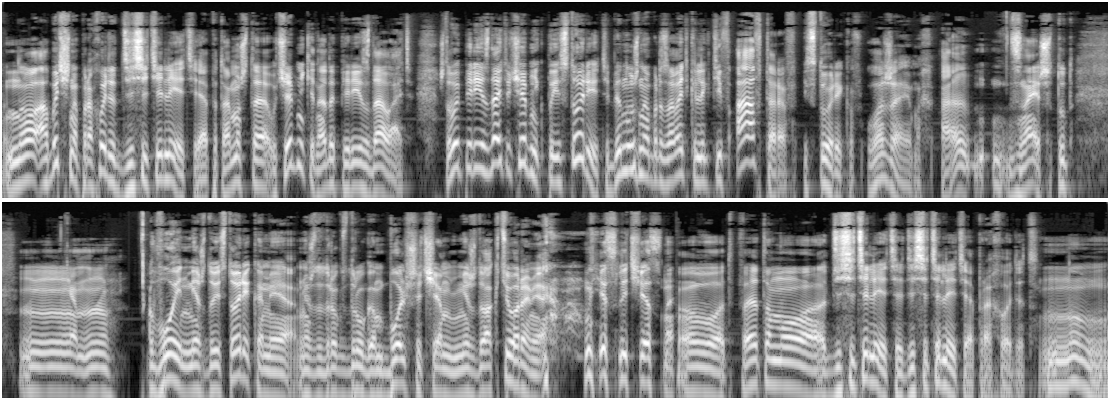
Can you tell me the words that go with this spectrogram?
Но обычно проходят десятилетия, потому что учебники надо переиздавать. Чтобы переиздать учебник по истории тебе нужно образовать коллектив авторов, историков, уважаемых. А, знаешь, тут войн между историками, между друг с другом, больше, чем между актерами, если честно. Вот. Поэтому десятилетия, десятилетия проходят. Ну...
